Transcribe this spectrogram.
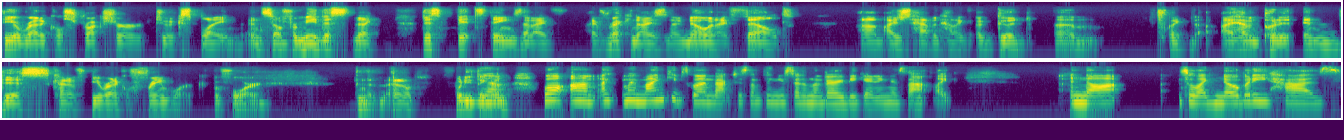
theoretical structure to explain. And so for me, this like this fits things that I've I've recognized and I know and I've felt. Um, I just haven't had a, a good um, like I haven't put it in this kind of theoretical framework before. And I don't What do you think? Yeah. Well, um, I, my mind keeps going back to something you said in the very beginning. Is that like not so like nobody has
